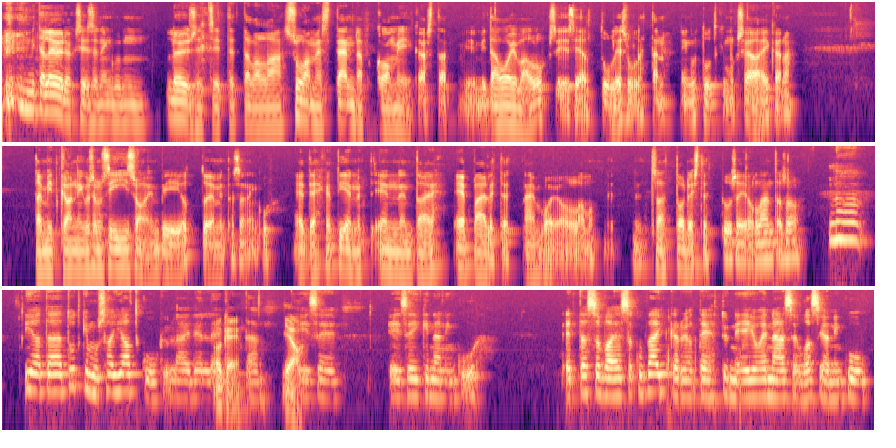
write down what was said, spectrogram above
mitä löydöksiä sä niin kuin löysit sitten tavallaan Suomen stand-up-komiikasta? Mitä oivalluksia sieltä tuli sulle tämän niin kuin tutkimuksen aikana? Tai mitkä on niin semmoisia isoimpia juttuja, mitä sä niin kuin et ehkä tiennyt ennen tai epäilit, että näin voi olla, mutta nyt, nyt saat todistettua se jollain tasolla. No, ja tämä tutkimushan jatkuu kyllä edelleen. Okay. Että ei, se, ei se ikinä, niin kuin, että tässä vaiheessa kun väikkäri on tehty, niin ei ole enää sellaisia niin kuin,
